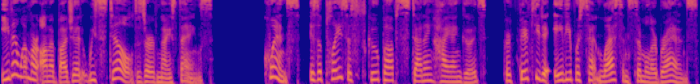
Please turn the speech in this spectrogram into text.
Even when we're on a budget, we still deserve nice things. Quince is a place to scoop up stunning high-end goods for 50 to 80% less than similar brands.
